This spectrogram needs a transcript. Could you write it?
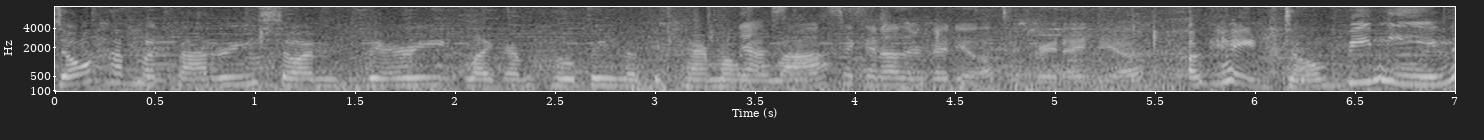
don't have much battery so I'm very like I'm hoping that the camera Yeah, will so let's take another video. That's a great idea. Okay, don't be mean.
